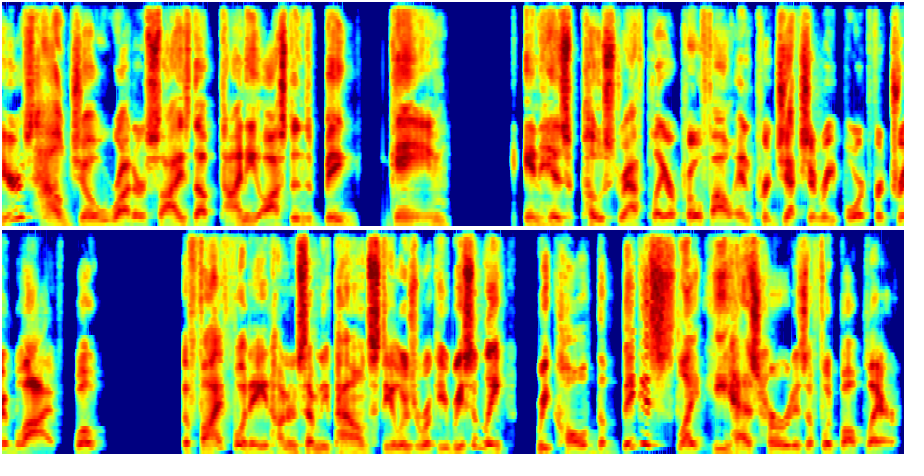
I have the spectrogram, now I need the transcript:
Here's how Joe Rutter sized up Tiny Austin's big game in his post draft player profile and projection report for Trib Live. Quote, the 5'8, 170 pound Steelers rookie recently recalled the biggest slight he has heard as a football player.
